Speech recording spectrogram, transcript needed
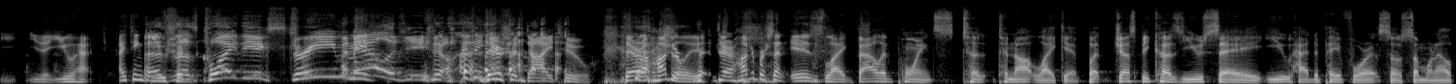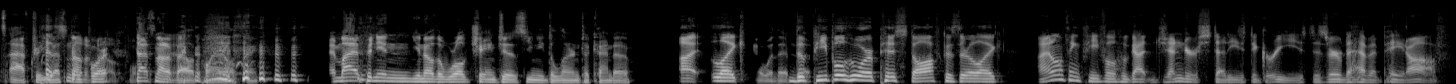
y- that you have. I think you that's, should. that's quite the extreme I mean, analogy. No, I think you should die too. There are Actually. hundred there hundred percent is like valid points to to not like it, but just because you say you had to pay for it, so someone else after you That's has to not pay a for it, valid point. that's not a valid point. I don't think. In my opinion, you know, the world changes. You need to learn to kind of I like Go with it. the but- people who are pissed off because they're like, I don't think people who got gender studies degrees deserve to have it paid off.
